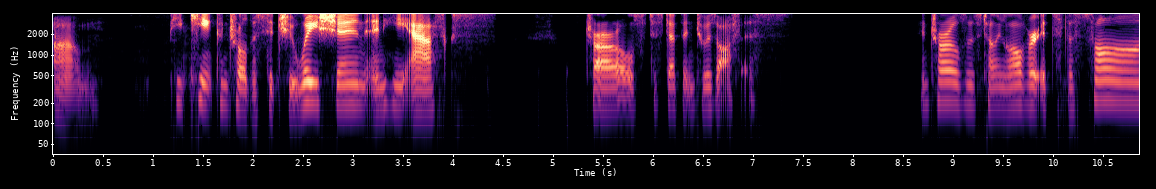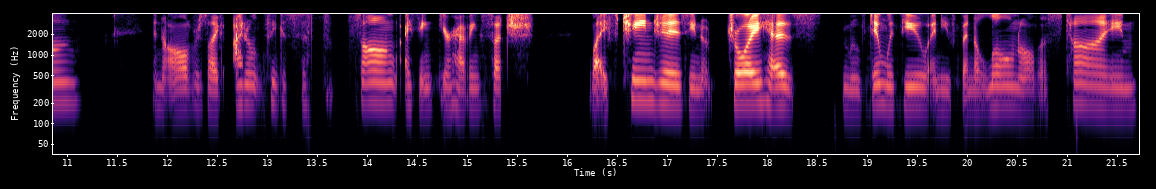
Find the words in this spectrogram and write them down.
Um, he can't control the situation and he asks Charles to step into his office. And Charles is telling Oliver it's the song. And Oliver's like, I don't think it's the th- song. I think you're having such life changes. You know, Joy has moved in with you and you've been alone all this time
